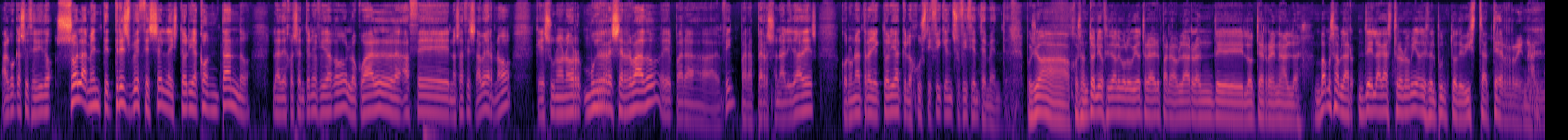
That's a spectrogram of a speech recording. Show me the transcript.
algo que ha sucedido solamente tres veces en la historia, contando la de José Antonio Fidalgo, lo cual hace, nos hace saber, ¿no? Que es un honor muy reservado eh, para, en fin, para personalidades con una trayectoria que lo justifiquen suficientemente. Pues yo a José Antonio Fidalgo lo voy a traer para hablar de lo terrenal. Vamos a hablar de la gastronomía desde el punto de vista terrenal.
